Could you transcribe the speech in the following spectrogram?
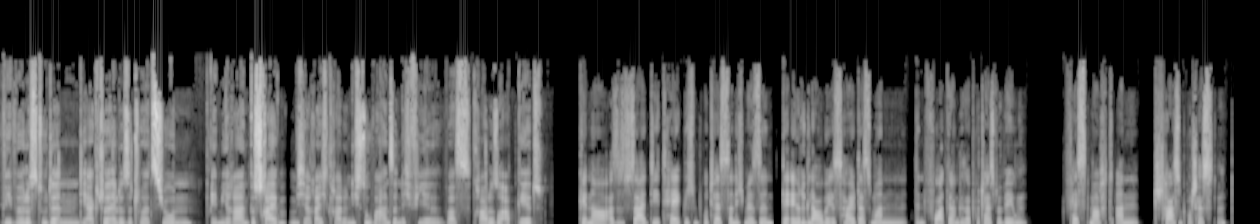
Wie würdest du denn die aktuelle Situation im Iran beschreiben? Mich erreicht gerade nicht so wahnsinnig viel, was gerade so abgeht. Genau, also seit die täglichen Proteste nicht mehr sind, der Irrglaube ist halt, dass man den Fortgang dieser Protestbewegung festmacht an Straßenprotesten.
